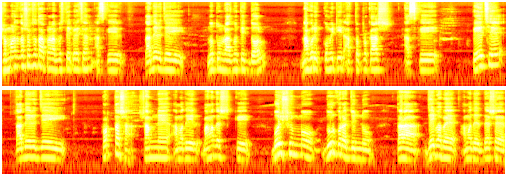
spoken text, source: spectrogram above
সম্মানিত দর্শক শ্রোতা, আপনারা বুঝতেই পেরেছেন আজকের তাদের যে নতুন রাজনৈতিক দল, নাগরিক কমিটির আত্মপ্রকাশ আজকে পেয়েছে। তাদের যেই প্রত্যাশা সামনে আমাদের বাংলাদেশকে বৈষম্য দূর করার জন্য তারা যেভাবে আমাদের দেশের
